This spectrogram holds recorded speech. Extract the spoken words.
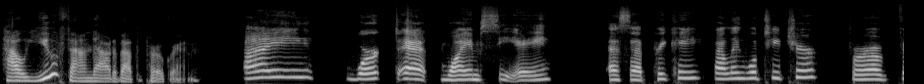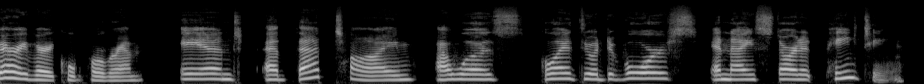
how you found out about the program? I worked at YMCA as a pre K bilingual teacher for a very, very cool program. And at that time, I was going through a divorce and I started painting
